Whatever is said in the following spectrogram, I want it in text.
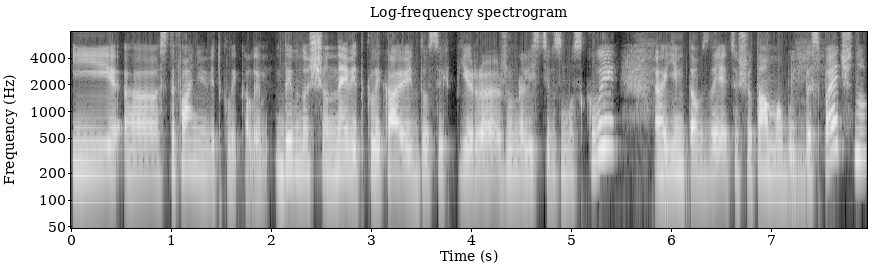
І е, Стефанію відкликали. Дивно, що не відкликають до сих пір е, журналістів з Москви. Е, їм там здається, що там, мабуть, безпечно,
